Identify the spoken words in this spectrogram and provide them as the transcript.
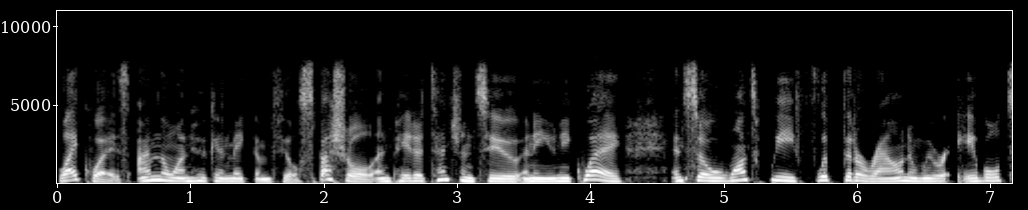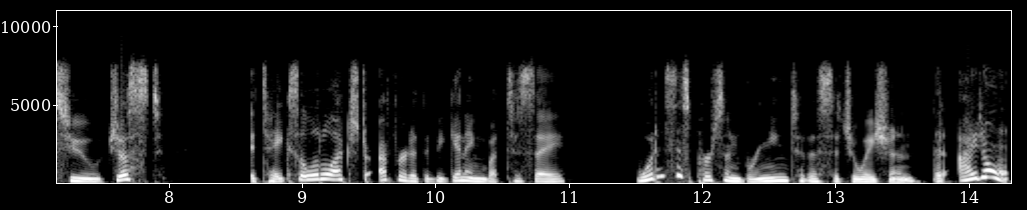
Likewise, I'm the one who can make them feel special and paid attention to in a unique way. And so once we flipped it around and we were able to just, it takes a little extra effort at the beginning, but to say, what is this person bringing to the situation that I don't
